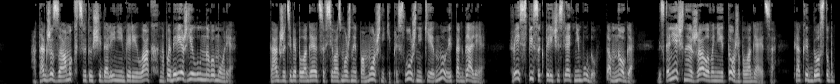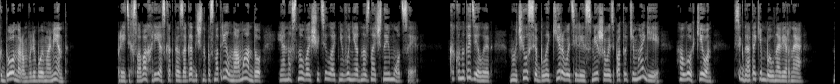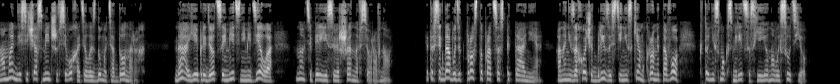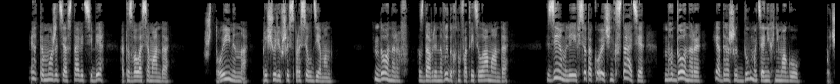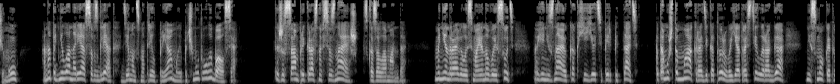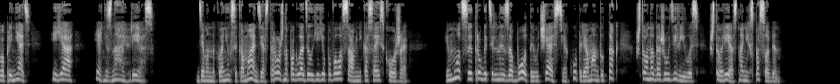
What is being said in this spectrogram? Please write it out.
а также замок в цветущей долине Империи Лакх на побережье Лунного моря. Также тебе полагаются всевозможные помощники, прислужники, ну и так далее. Весь список перечислять не буду, там много. Бесконечное жалование тоже полагается, как и доступ к донорам в любой момент. При этих словах Риас как-то загадочно посмотрел на Аманду, и она снова ощутила от него неоднозначные эмоции. Как он это делает? Научился блокировать или смешивать потоки магии? Ловкий он. Всегда таким был, наверное. Но Аманде сейчас меньше всего хотелось думать о донорах. Да, ей придется иметь с ними дело, но теперь ей совершенно все равно. Это всегда будет просто процесс питания. Она не захочет близости ни с кем, кроме того, кто не смог смириться с ее новой сутью. «Это можете оставить себе», — отозвалась Аманда. «Что именно?» — прищурившись, спросил демон. «Доноров», — сдавленно выдохнув, ответила Аманда. «Земли и все такое очень кстати, но доноры, я даже думать о них не могу». «Почему?» Она подняла на Риаса взгляд, демон смотрел прямо и почему-то улыбался. «Ты же сам прекрасно все знаешь», — сказала Аманда. «Мне нравилась моя новая суть, но я не знаю, как ее теперь питать, потому что маг, ради которого я отрастила рога, не смог этого принять, и я... я не знаю, Риас. Демон наклонился к команде, осторожно погладил ее по волосам, не касаясь кожи. Эмоции трогательной заботы и участия окутали Аманду так, что она даже удивилась, что Риас на них способен.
